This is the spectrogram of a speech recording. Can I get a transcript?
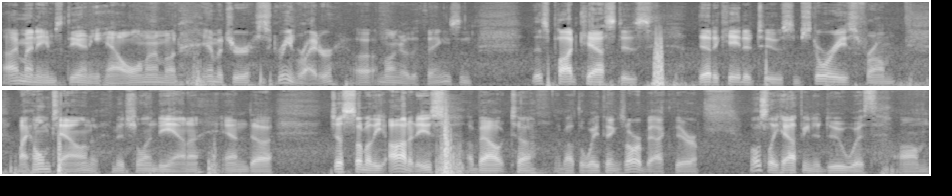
Hi, my name's Danny Howell, and I'm an amateur screenwriter, uh, among other things. And this podcast is dedicated to some stories from my hometown of Mitchell, Indiana, and uh, just some of the oddities about uh, about the way things are back there. Mostly having to do with um,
